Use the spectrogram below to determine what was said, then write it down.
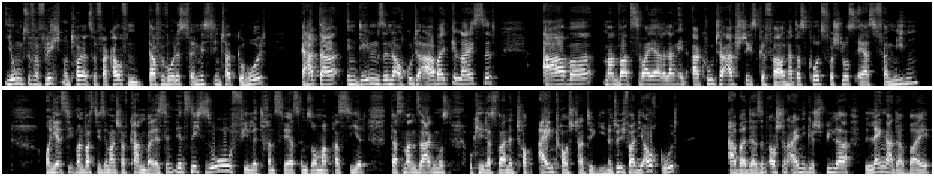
jung zu verpflichten und teuer zu verkaufen. Dafür wurde Sven Mislintat geholt. Er hat da in dem Sinne auch gute Arbeit geleistet, aber man war zwei Jahre lang in akuter Abstiegsgefahr und hat das kurz vor Schluss erst vermieden. Und jetzt sieht man, was diese Mannschaft kann, weil es sind jetzt nicht so viele Transfers im Sommer passiert, dass man sagen muss, okay, das war eine Top-Einkaufsstrategie. Natürlich war die auch gut, aber da sind auch schon einige Spieler länger dabei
